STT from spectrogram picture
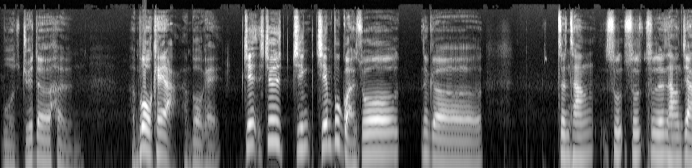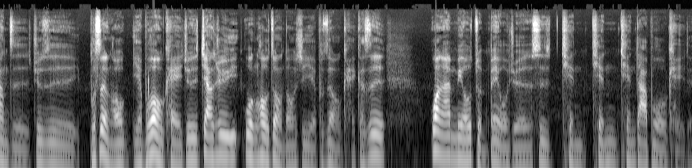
我觉得很很不 OK 啦，很不 OK。今就是今今天不管说那个。曾昌苏苏苏贞昌这样子，就是不是很 O，也不 OK，就是这样去问候这种东西也不是很 OK。可是万安没有准备，我觉得是天天天大不 OK 的。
